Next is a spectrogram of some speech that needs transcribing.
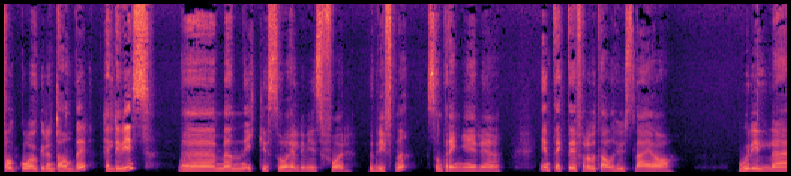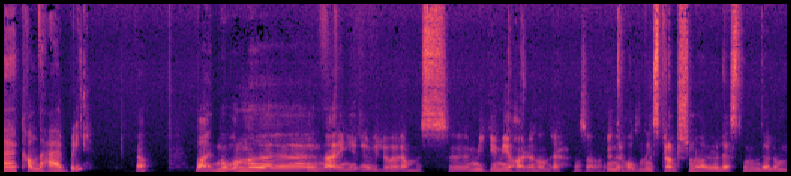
folk går jo ikke rundt og handler, heldigvis. Eh, men ikke så heldigvis for bedriftene, som trenger eh, inntekter for å betale husleie og hvor ille kan det her bli? Ja. Nei, noen eh, næringer vil jo rammes mye, mye hardere enn andre. Altså, underholdningsbransjen har vi jo lest en del om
